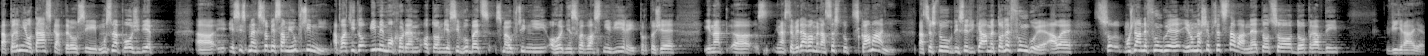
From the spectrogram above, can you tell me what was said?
ta první otázka, kterou si musíme položit, je, uh, jestli jsme k sobě sami upřímní. A platí to i mimochodem o tom, jestli vůbec jsme upřímní ohledně své vlastní víry, protože jinak, uh, jinak se vydáváme na cestu k zklamání. Na cestu, kdy si říkáme, to nefunguje, ale co, možná nefunguje jenom naše představa, ne to, co doopravdy víra je.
